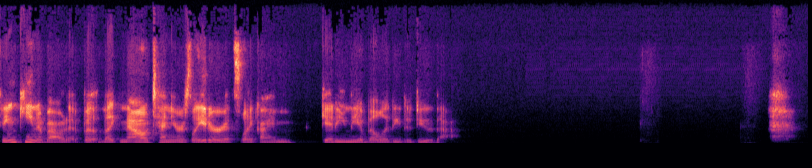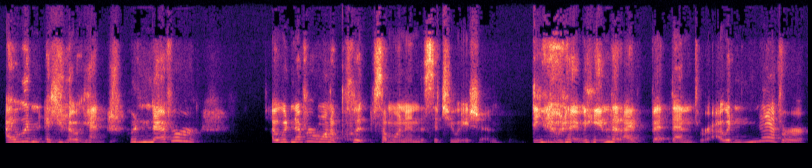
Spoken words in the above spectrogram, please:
thinking about it. But like now, 10 years later, it's like I'm getting the ability to do that. I wouldn't, you know, again, would never, I would never want to put someone in the situation. Do you know what I mean? That I've been through. I would never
